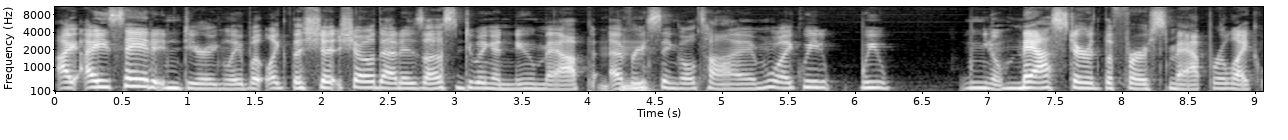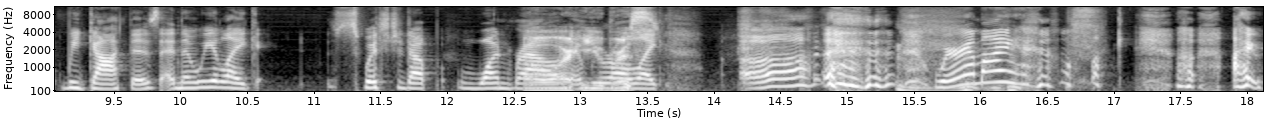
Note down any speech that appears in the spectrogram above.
I, I say it endearingly, but like the shit show that is us doing a new map every mm-hmm. single time. Like we we you know mastered the first map. We're like we got this, and then we like switched it up one round, our and we were all like, uh, where am I? like, I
